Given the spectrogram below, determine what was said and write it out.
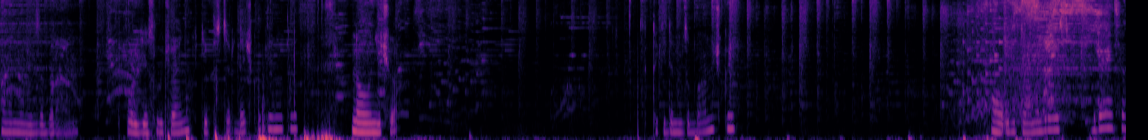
Але ми не забираємо. Ой, я случайно хотів сердечко кинути. Ну, нічого. Так, ідемо за баночкою. О, ульта набралась. Бляха.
